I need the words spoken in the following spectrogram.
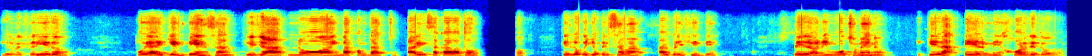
y referido, pues hay quien piensa que ya no hay más contacto. Ahí se acaba todo, que es lo que yo pensaba al principio. Pero ni mucho menos. Y queda el mejor de todo.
